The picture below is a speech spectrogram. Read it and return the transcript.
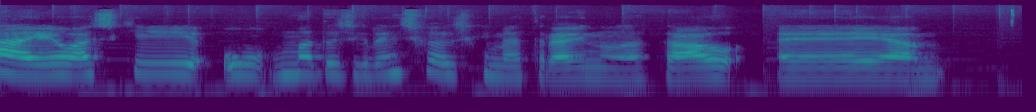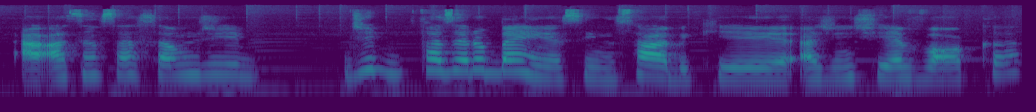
Ah, eu acho que uma das grandes coisas que me atrai no Natal é a, a, sensação de, de fazer o bem, assim, sabe? Que a gente evoca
